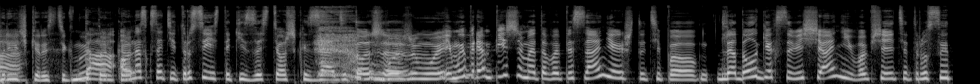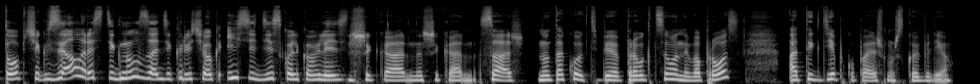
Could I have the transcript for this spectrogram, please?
как брючки расстегнуть да, только. а у нас, кстати, трусы есть такие с застежкой сзади тоже. Боже мой. И мы прям пишем это в описании, что типа для долгих совещаний вообще эти трусы топчик взял, расстегнул сзади крючок и сиди сколько влезет. Шикарно, шикарно. Саш, ну такой к тебе провокационный вопрос. А ты где покупаешь мужское белье?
